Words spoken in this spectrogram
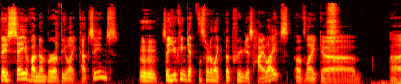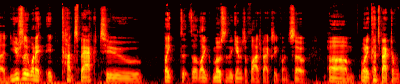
they save a number of the like cutscenes, hmm so you can get the sort of like the previous highlights of like. Uh, uh, usually when it, it cuts back to like the, the like most of the game is a flashback sequence. So um, when it cuts back to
